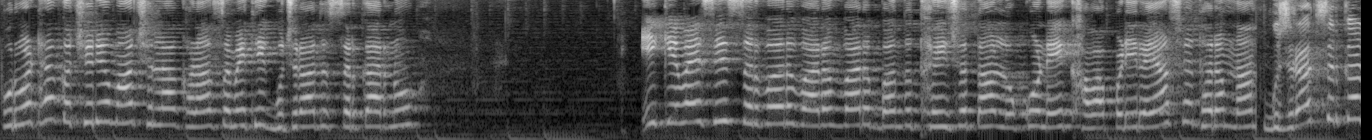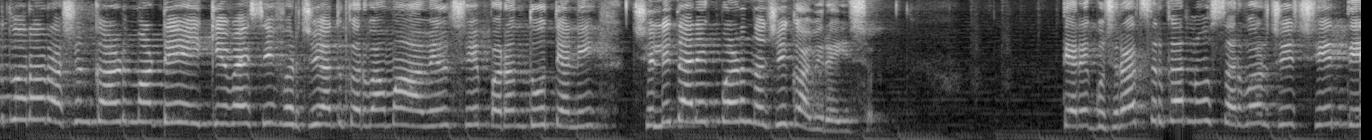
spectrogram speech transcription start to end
પુરવઠા કચેરીઓમાં છેલ્લા ઘણા સમયથી ગુજરાત સરકારનું ઈ કેવાયસી સર્વર વારંવાર બંધ થઈ જતા લોકોને ખાવા પડી રહ્યા છે ધરમના. ગુજરાત સરકાર દ્વારા રાશન કાર્ડ માટે ઈ કેવાયસી ફરજિયાત કરવામાં આવેલ છે, પરંતુ તેની છેલ્લી તારીખ પણ નજીક આવી રહી છે. ત્યારે ગુજરાત સરકારનું સર્વર જે છે તે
